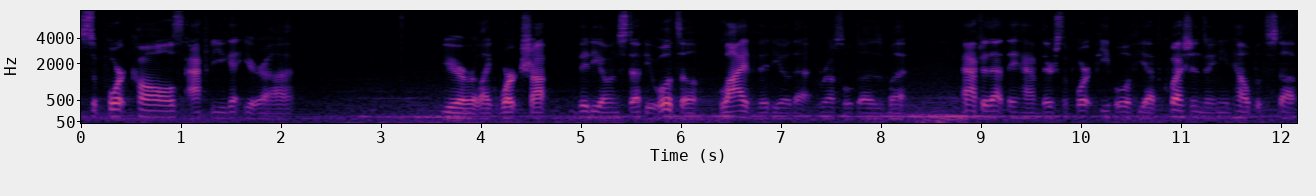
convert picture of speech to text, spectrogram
support calls after you get your uh, your like workshop video and stuff. Well, it's a live video that Russell does, but after that, they have their support people. If you have questions or you need help with stuff,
